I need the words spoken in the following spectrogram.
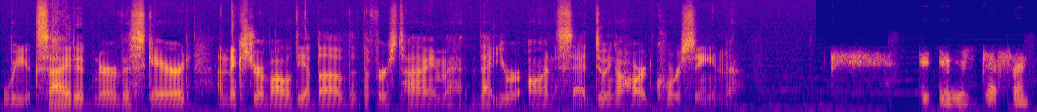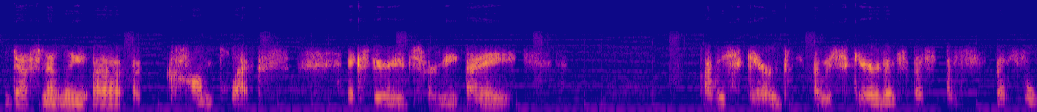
Were you excited nervous scared? A mixture of all of the above the first time that you were on set doing a hardcore scene? It, it was different, definitely a, a complex experience for me. I I was scared. Scared of of, of, of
